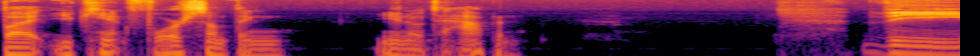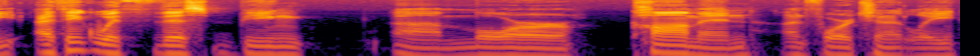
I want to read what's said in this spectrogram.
but you can't force something, you know, to happen. the I think with this being um, more common, unfortunately,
